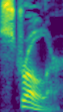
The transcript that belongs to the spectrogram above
stroller.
